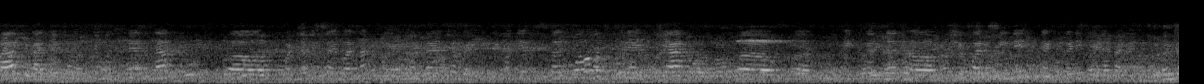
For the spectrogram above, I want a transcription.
हा राज्याच्या मुख्यमंत्र्यांना अ, फडणवीस साहेबांना मंत्रिमंडळाच्या बैठकीमध्ये सर्व मंत्र्यांच्या अ, अ, एकंदर अ, शिफारसीने त्या ठिकाणी देण्यात आले काल काल महायुतीची बैठक पार पडली त्या बैठकीमध्ये देवेंद्र मुंडे होते मात्र आज मंत्रिपरिषद झाली तसेच आज काँग्रेस राजकारणाचा भाग आहे यामुळे ते साईडला होते मला वाटतं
